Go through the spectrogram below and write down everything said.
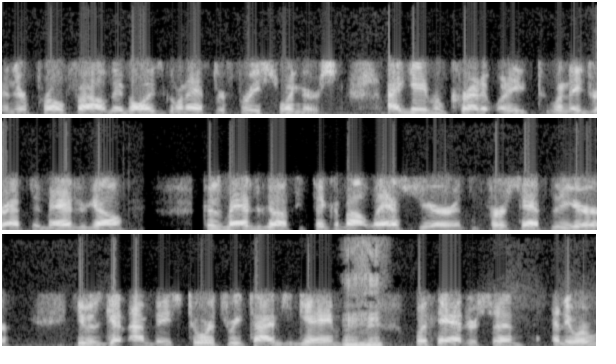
in their profile, they've always gone after free swingers. I gave them credit when he when they drafted Madrigal, because Madrigal, if you think about last year, at the first half of the year, he was getting on base two or three times a game with Anderson, and they were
